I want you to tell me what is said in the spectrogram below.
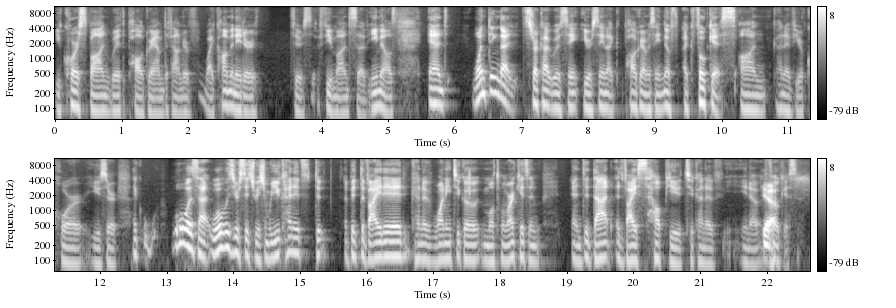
you correspond with Paul Graham, the founder of Y Combinator, there's a few months of emails. And one thing that struck out was saying you were saying like Paul Graham was saying no like focus on kind of your core user. Like what was that? What was your situation? Were you kind of a bit divided, kind of wanting to go multiple markets, and and did that advice help you to kind of you know yeah. focus?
